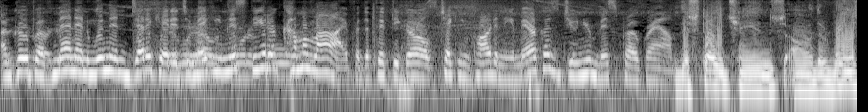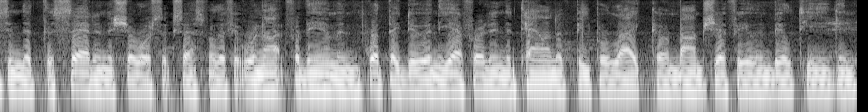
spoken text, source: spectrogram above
a group of men and women dedicated to making this theater come alive for the 50 girls taking part in the America's Junior Miss program. The stagehands are the reason that the set and the show are successful. If it were not for them and what they do and the effort and the talent of people like uh, Bob Sheffield and Bill Teague, and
